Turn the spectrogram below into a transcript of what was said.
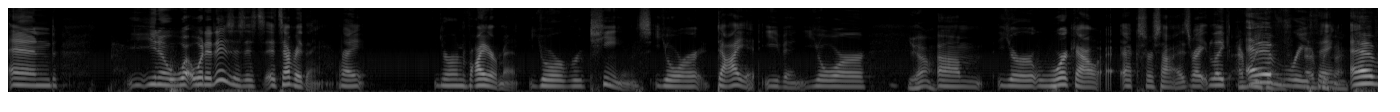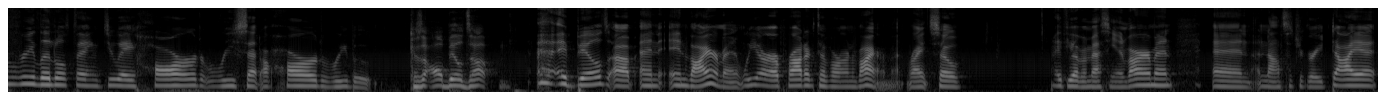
and you know what? What it is is it's it's everything, right? Your environment, your routines, your diet, even your yeah, um your workout exercise, right? Like Everything, everything, everything. every little thing. Do a hard reset, a hard reboot. because it all builds up. it builds up an environment. We are a product of our environment, right? So if you have a messy environment and not such a great diet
